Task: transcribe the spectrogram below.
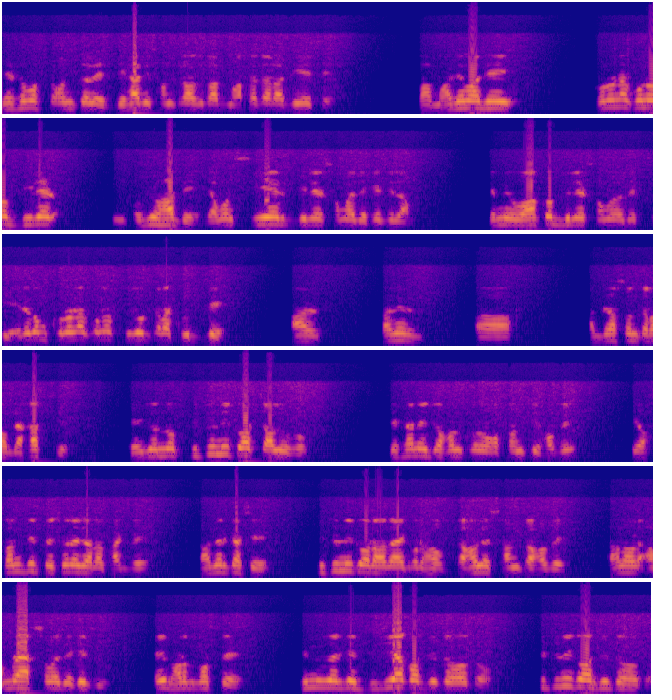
যে সমস্ত অঞ্চলে জিহাদি সন্ত্রাসবাদ মাথাচাড়া দিয়েছে বা মাঝে মাঝেই কোনো না কোনো বিলের অজুহাতে, যেমন সিএর বিলের সময় দেখেছিলাম, তেমনি ওয়াকফ বিলের সময় দেখছি, এরকম কোনো না কোনো সুযোগ তারা খুঁজছে। আর তাদের আগ্রাসন তারা দেখাচ্ছে। সেই জন্য পিটুনি কর চালু হোক। যেখানে যখন কোনো অশান্তি হবে, সেই অশান্তির পেছনে যারা থাকবে, তাদের কাছে পিটুনি কর আদায় করা হোক, তাহলে শান্ত হবে। তাহলে আমরা একসময় দেখেছি, এই ভারতবর্ষে হিন্দুদেরকে জিজিয়া কর দিতে হতো, পিটুনি কর দিতে হতো।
